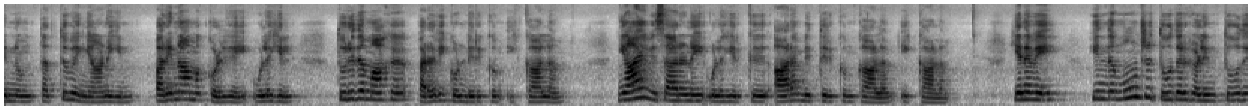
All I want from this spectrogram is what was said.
என்னும் தத்துவ ஞானியின் பரிணாமக் கொள்கை உலகில் துரிதமாக பரவி கொண்டிருக்கும் இக்காலம் நியாய விசாரணை உலகிற்கு ஆரம்பித்திருக்கும் காலம் இக்காலம். எனவே இந்த மூன்று தூதர்களின் தூது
